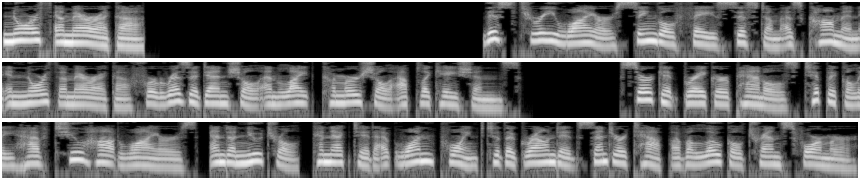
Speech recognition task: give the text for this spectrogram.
North America This three-wire single-phase system is common in North America for residential and light commercial applications. Circuit breaker panels typically have two hot wires, and a neutral, connected at one point to the grounded center tap of a local transformer.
